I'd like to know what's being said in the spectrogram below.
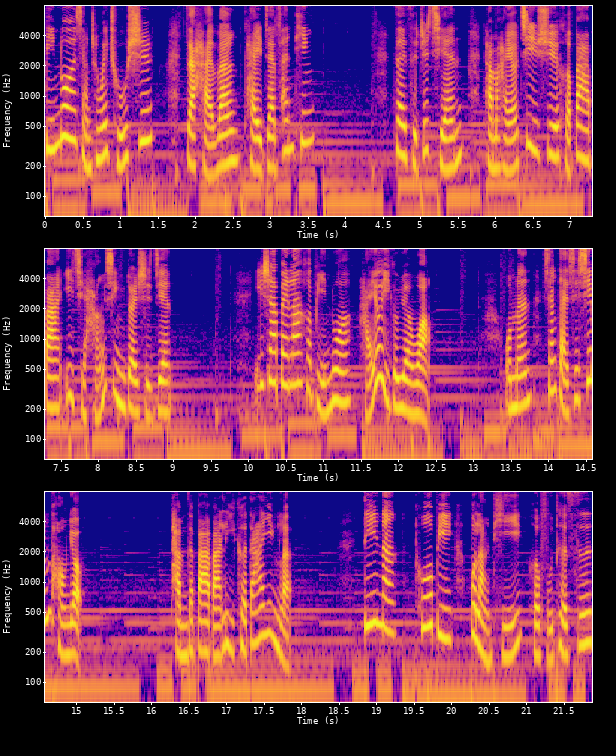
比诺想成为厨师。在海湾开一家餐厅。在此之前，他们还要继续和爸爸一起航行一段时间。伊莎贝拉和比诺还有一个愿望，我们想感谢新朋友。他们的爸爸立刻答应了。蒂娜、托比、布朗提和福特斯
